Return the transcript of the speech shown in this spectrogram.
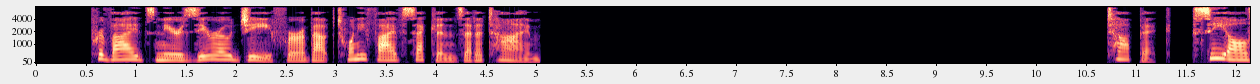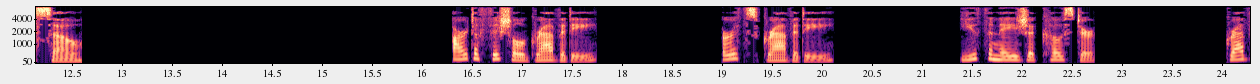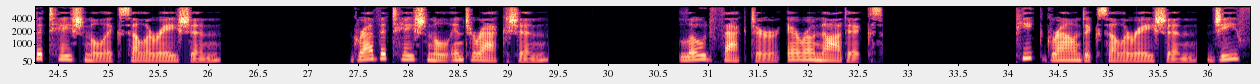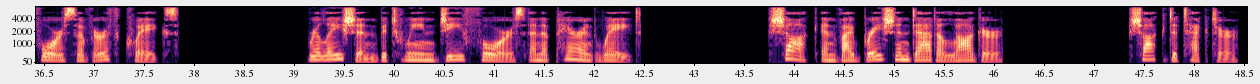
provides near zero g for about 25 seconds at a time. Topic. See also Artificial gravity Earth's gravity Euthanasia coaster Gravitational acceleration Gravitational interaction Load factor aeronautics Peak ground acceleration, g-force of earthquakes Relation between g-force and apparent weight Shock and vibration data logger Shock detector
